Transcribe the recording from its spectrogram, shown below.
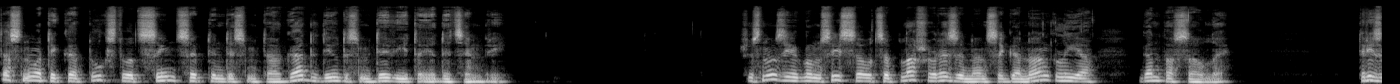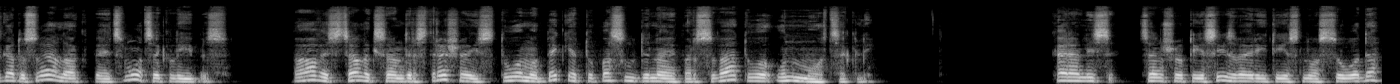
Tas notika 1170. gada 29. decembrī. Šis noziegums izsauca plašu rezonanci gan Anglijā, gan pasaulē. Trīs gadus vēlāk, pēc moceklības, pāvests Aleksandrs III Toma Beketu pasludināja par svēto un mocekli. Karalis, cenšoties izvairīties no soda,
